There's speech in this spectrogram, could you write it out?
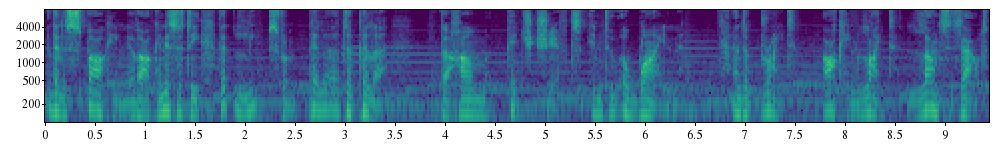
then a sparking of arcanicity that leaps from pillar to pillar. The hum pitch shifts into a whine, and a bright, arcing light lances out,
